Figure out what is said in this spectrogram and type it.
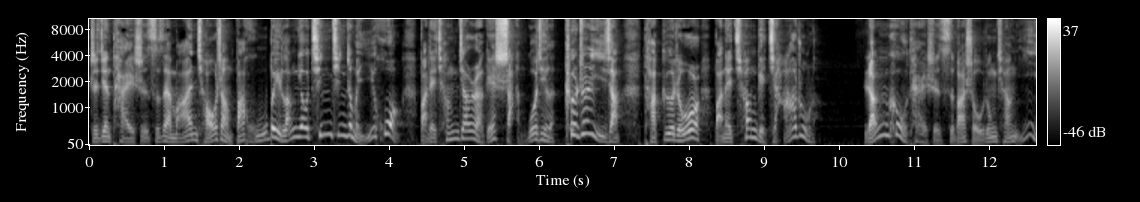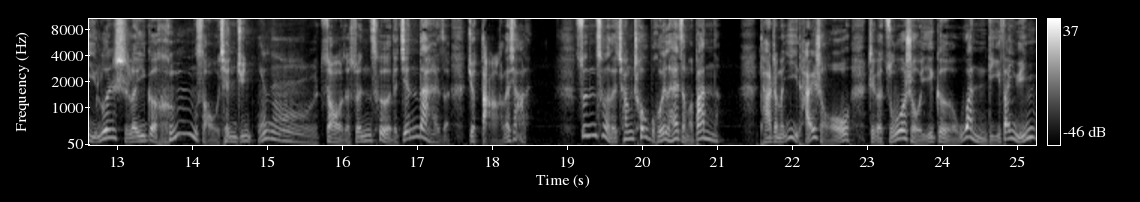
只见太史慈在马鞍桥上把虎背狼腰轻轻这么一晃，把这枪尖啊给闪过去了。咯吱一下，他胳肢窝把那枪给夹住了。然后太史慈把手中枪一抡，使了一个横扫千军，呜，照着孙策的肩带子就打了下来。孙策的枪抽不回来，怎么办呢？他这么一抬手，这个左手一个万底翻云，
